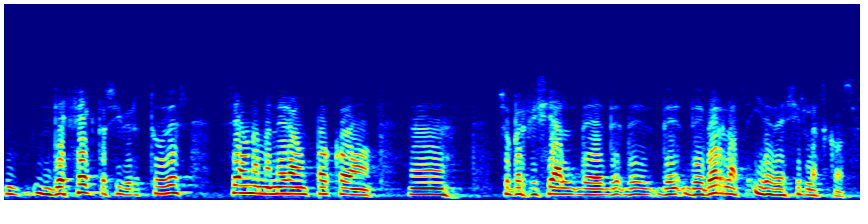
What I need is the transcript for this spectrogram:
defectos y virtudes sea una manera un poco eh, superficial de, de, verlas y de decir las cosas.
